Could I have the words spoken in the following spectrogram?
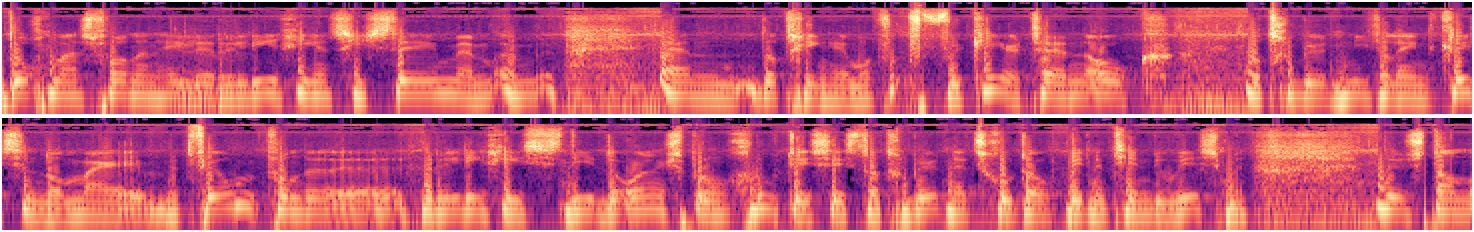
dogma's van een hele religie en systeem en, en, en dat ging helemaal verkeerd en ook, dat gebeurt niet alleen in het christendom, maar met veel van de uh, religies die de oorsprong goed is, is dat gebeurt net zo goed ook binnen het hindoeïsme. Dus dan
